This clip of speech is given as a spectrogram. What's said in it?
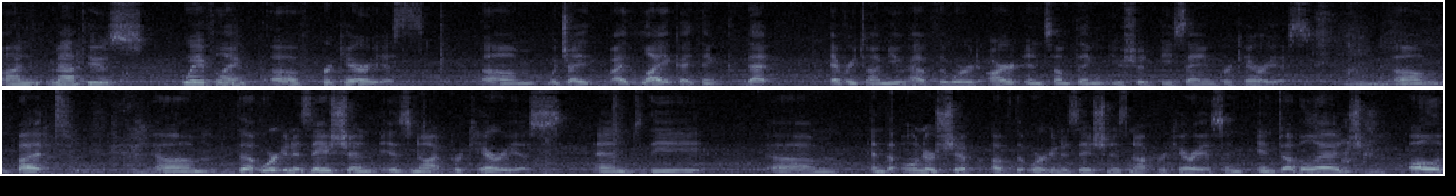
on Matthew's wavelength of precarious, um, which I, I like. I think that every time you have the word art in something, you should be saying precarious. Um, but um, the organization is not precarious, and the um, and the ownership of the organization is not precarious. And in Double Edge, all of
